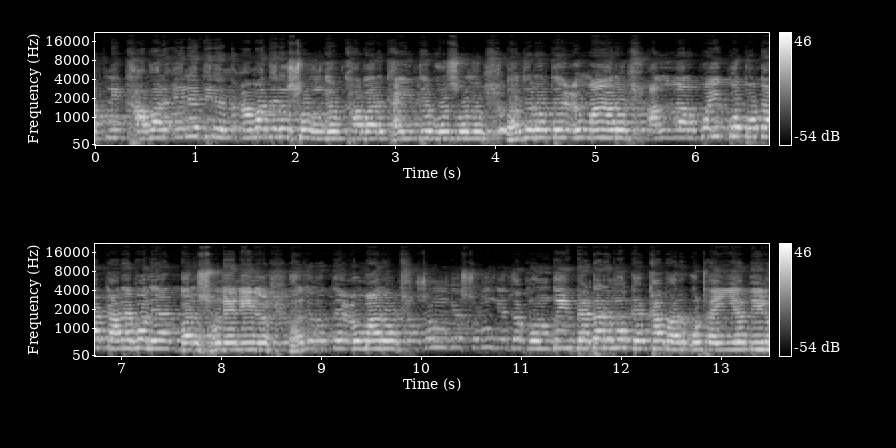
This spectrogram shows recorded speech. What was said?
আপনি খাবার এনে দিলেন, আমাদের সঙ্গে খাবার খাইতে বসুন। হজরতে উমার, আল্লাহর ভয় কতটা কারে বলে একবার শুনে নিল হজরতে উমার সঙ্গে সঙ্গে যখন দুই বেটার মুখে খাবার উঠাইয়া দিল,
